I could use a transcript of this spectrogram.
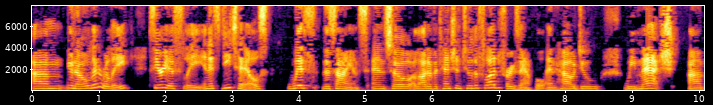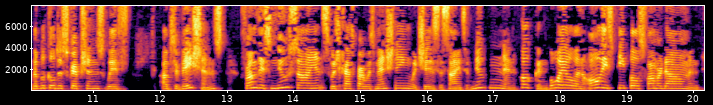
um, you know, literally, seriously in its details, with the science. And so a lot of attention to the flood, for example, and how do we match uh, biblical descriptions with observations from this new science, which Kaspar was mentioning, which is the science of Newton and Hooke and Boyle and all these people, Swammerdam and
